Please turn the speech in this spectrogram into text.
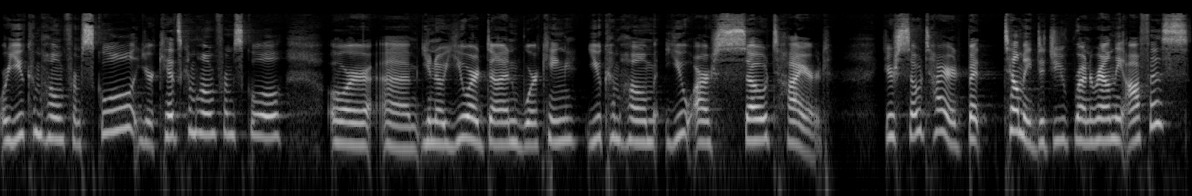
or you come home from school, your kids come home from school, or um, you know you are done working you come home you are so tired. You're so tired. But tell me did you run around the office?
